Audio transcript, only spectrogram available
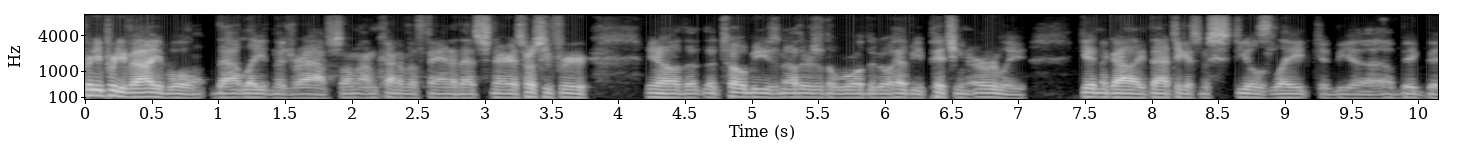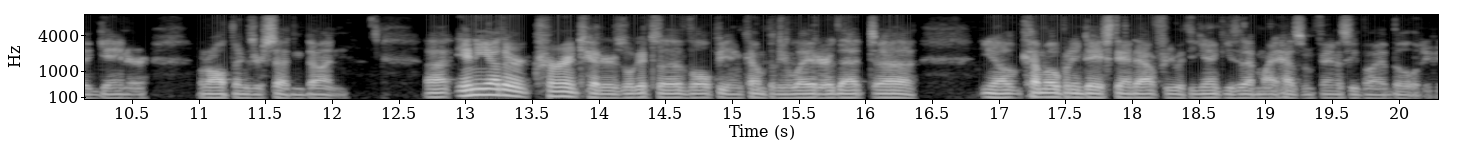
pretty, pretty valuable that late in the draft. So I'm, I'm, kind of a fan of that scenario, especially for, you know, the, the Tobys and others of the world to go heavy pitching early. Getting a guy like that to get some steals late could be a, a big, big gainer when all things are said and done. Uh, any other current hitters? We'll get to Volpe and company later that, uh, you know, come opening day stand out for you with the Yankees that might have some fantasy viability?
